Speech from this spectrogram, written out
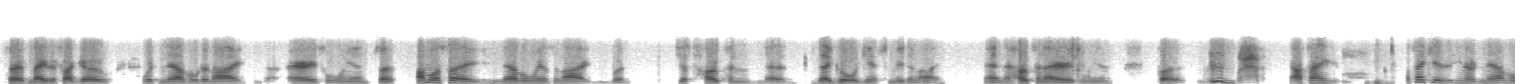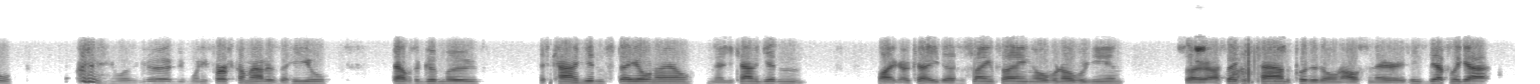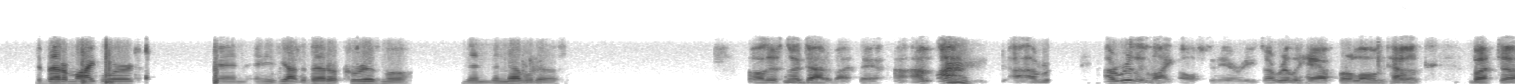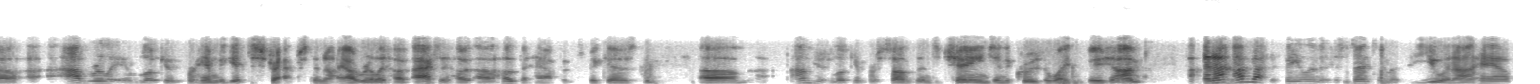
so maybe if I go with Neville tonight, Aries will win. So I'm going to say Neville wins tonight, but just hoping that they go against me tonight and hoping Aries win. But I think I think you know Neville was good when he first come out as a heel. That was a good move. It's kind of getting stale now. You know, you're kind of getting like, okay, he does the same thing over and over again. So I think it's time to put it on Austin Aries. He's definitely got the better mic work, and and he's got the better charisma than than Neville does. Oh, there's no doubt about that. I, I'm I, I I really like Austin Aries. I really have for a long time. But uh, I, I really am looking for him to get the straps tonight. I really hope. I actually hope. I hope it happens because um, I'm just looking for something to change in the cruiserweight division. I'm, and I, I've got the feeling that the sentiment that you and I have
